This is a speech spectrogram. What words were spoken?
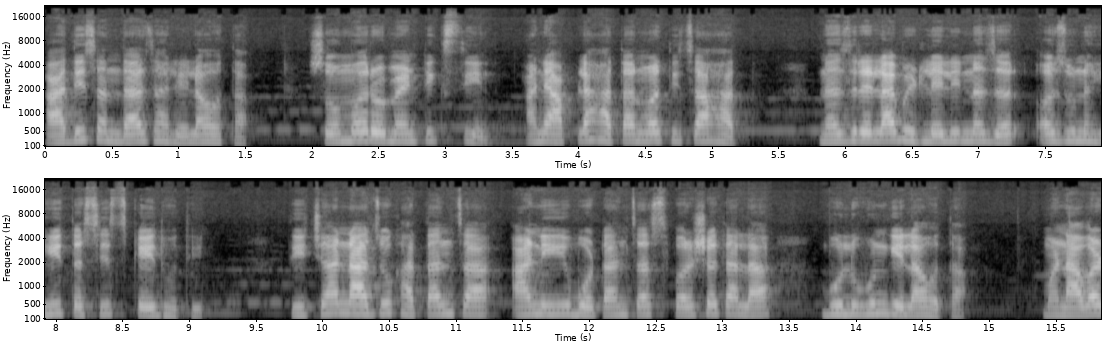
आधीच अंधार झालेला होता. समोर रोमॅन्टिक सीन आणि आपल्या हातांवर तिचा हात. नजरेला भिडलेली नजर अजूनही तशीच कैद होती. तिच्या नाजूक हातांचा आणि बोटांचा स्पर्श त्याला भुलवून गेला होता. मनावर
